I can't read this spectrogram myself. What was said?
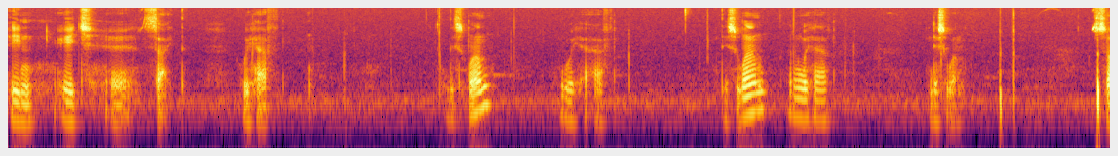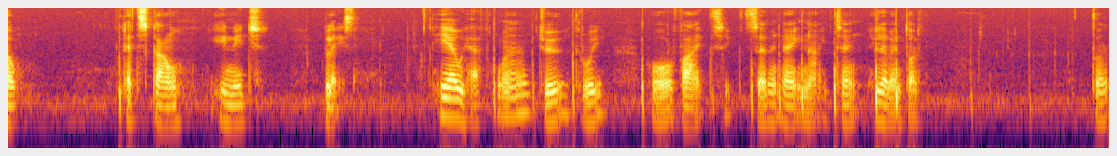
in each uh, side. We have this one we have this one and we have this one. So let's count in each place. Here we have 1 2 3 4 5 6 7 8 9 10 11 12 12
